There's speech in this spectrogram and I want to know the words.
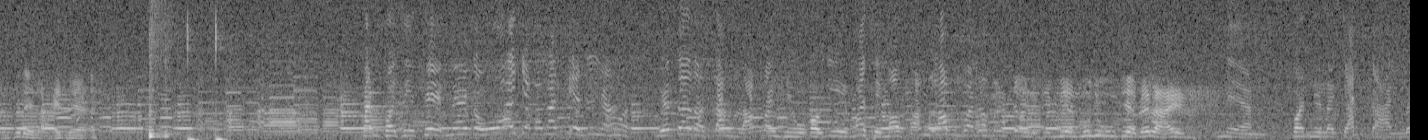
จะก็ได้หลายแท้คันคอยสิเทศแม่ก็โอ้ยจะมามาเทศได้ยังวะเดี๋ยวต้เราตั้งหลักไว้หิวเก้าอีมาสิมาฟังล้ำวันถ้ามันเจ้านี่สิเมียนมูอยุงเทียบหลายแม่นคนนี้ละจัดการเล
